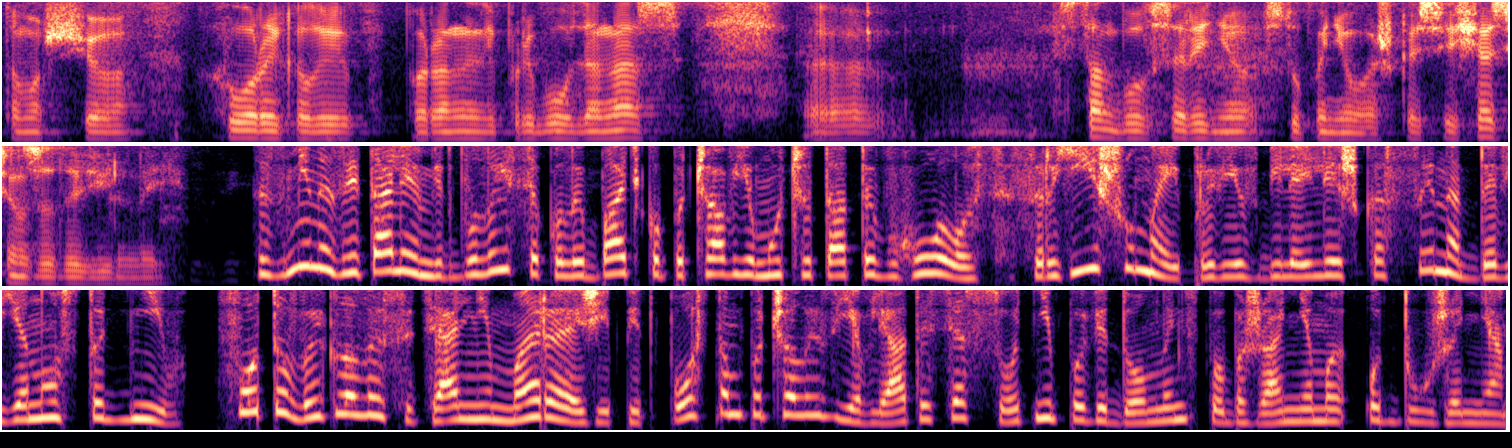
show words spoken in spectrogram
тому що хворий, коли поранений прибув до нас, е, стан був середнього ступеню важкості. Зараз він задовільний. Зміни з Віталієм відбулися, коли батько почав йому читати вголос. Сергій Шумей провів біля ліжка сина 90 днів. Фото виклали в соціальні мережі. Під постом почали з'являтися сотні повідомлень з побажаннями одужання.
